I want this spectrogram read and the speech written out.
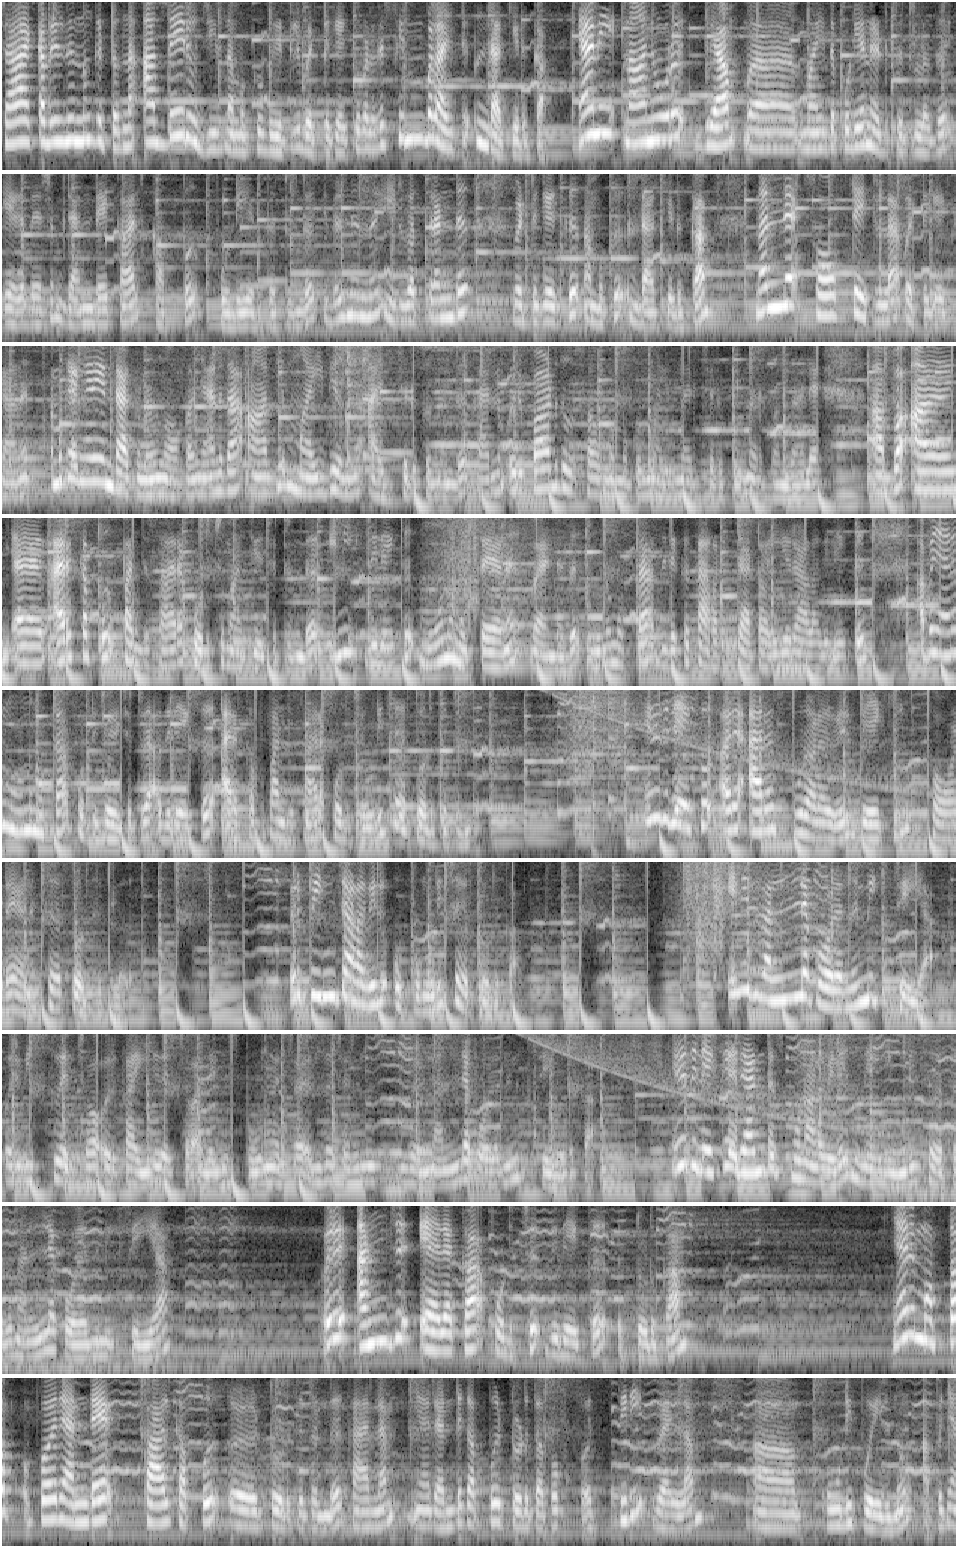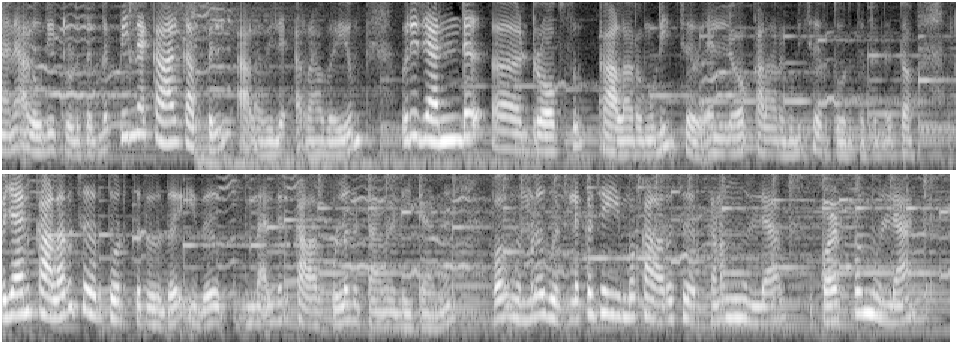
ചായക്കടയിൽ നിന്നും കിട്ടുന്ന അതേ രുചിയിൽ നമുക്ക് വീട്ടിൽ വെട്ട് കേക്ക് വളരെ സിമ്പിളായിട്ട് ഉണ്ടാക്കിയെടുക്കാം. ഞാൻ ഈ നാനൂറ് ഗ്രാം മൈദപ്പൊടിയാണ് എടുത്തിട്ടുള്ളത്. ഏകദേശം രണ്ടേകാൽ കപ്പ് പൊടി എടുത്തിട്ടുണ്ട്. ഇതിൽ നിന്ന് ഇരുപത്തിരണ്ട് വെട്ട് കേക്ക് നമുക്ക് ഉണ്ടാക്കിയെടുക്കാം. നല്ല സോഫ്റ്റ് ആയിട്ടുള്ള വെട്ട് കേക്കാണ് നമുക്ക് എങ്ങനെ ഉണ്ടാക്കുന്നത് നോക്കാം. ഞാനിത് ആദ്യം മൈദ ഒന്ന് അരിച്ചെടുക്കുന്നുണ്ട്. കാരണം ഒരുപാട് ദിവസമാകുമ്പോൾ നമുക്കൊന്ന് മൈദ അരിച്ചെടുക്കും നിർബന്ധമല്ലേ? അപ്പോൾ അരക്കപ്പ് പഞ്ചസാര പൊടിച്ച് മാറ്റി വെച്ചിട്ടുണ്ട്. ഇനി ഇതിലേക്ക് മൂന്ന് മുട്ടയാണ് വേണ്ടത്. മൂന്ന് മുട്ട ഇതിലേക്ക് കറക്റ്റ് ആട്ടോ ഈ ഒരു അളവിലേക്ക്. അപ്പോൾ ഞാൻ മൂന്ന് മുട്ട പൊട്ടിച്ച് വെച്ചിട്ട് അതിലേക്ക് അരക്കപ്പ് പഞ്ചസാര പൊടിച്ചുകൂടി ചേർത്ത് കൊടുത്തിട്ടുണ്ട്. ഇനി ഇതിലേക്ക് ഒരു അര സ്പൂൺ അളവിൽ ബേക്കിംഗ് സോഡയാണ് ചേർത്ത് കൊടുത്തിട്ടുള്ളത്. ഒരു പിഞ്ച് അളവിൽ ഉപ്പും കൂടി ചേർത്ത് കൊടുക്കാം ഇനി ഇത് നല്ല പോലെ ഒന്ന് മിക്സ് ചെയ്യുക. ഒരു വിസ്ക് വെച്ചോ ഒരു കയ്യിൽ വെച്ചോ അല്ലെങ്കിൽ സ്പൂൺ വെച്ചോ എന്ത് വെച്ചാലും നല്ല പോലെ ഒന്ന് മിക്സ് ചെയ്ത് കൊടുക്കുക. ഇനി ഇതിലേക്ക് രണ്ട് സ്പൂൺ അളവിൽ നെയ്യും കൂടി ചേർത്തിട്ട് നല്ല പോലെ ഒന്ന് മിക്സ് ചെയ്യുക. ഒരു അഞ്ച് ഏലക്ക പൊടിച്ച് ഇതിലേക്ക് ഇട്ട് കൊടുക്കാം. ഞാൻ മൊത്തം ഇപ്പോൾ രണ്ടേ കാൽ കപ്പ് ഇട്ട് കൊടുത്തിട്ടുണ്ട്. കാരണം ഞാൻ രണ്ട് കപ്പ് ഇട്ട് കൊടുത്തപ്പോൾ ഒത്തിരി വെള്ളം കൂടിപ്പോയിരുന്നു. അപ്പോൾ ഞാൻ അതുകൂടി ഇട്ട് കൊടുത്തിട്ടുണ്ട്. പിന്നെ കാൽ കപ്പിൽ അളവിൽ റവയും ഒരു രണ്ട് ഡ്രോപ്സ് കളറും കൂടി ചേർ യെല്ലോ കളറും കൂടി ചേർത്ത് കൊടുത്തിട്ടുണ്ട് കേട്ടോ. അപ്പോൾ ഞാൻ കളർ ചേർത്ത് കൊടുത്തിട്ടുള്ളത് ഇത് നല്ലൊരു കളർഫുള്ള് കിട്ടാൻ വേണ്ടിയിട്ടാണ്. അപ്പോൾ നമ്മൾ വീട്ടിലൊക്കെ ചെയ്യുമ്പോൾ കളർ ചേർക്കണം എന്നില്ല കുഴപ്പമൊന്നുമില്ല.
